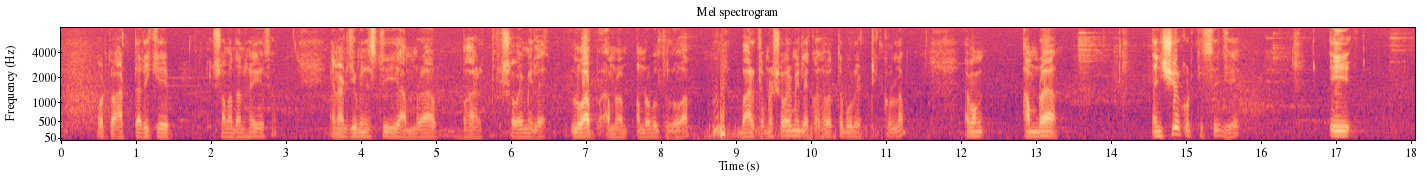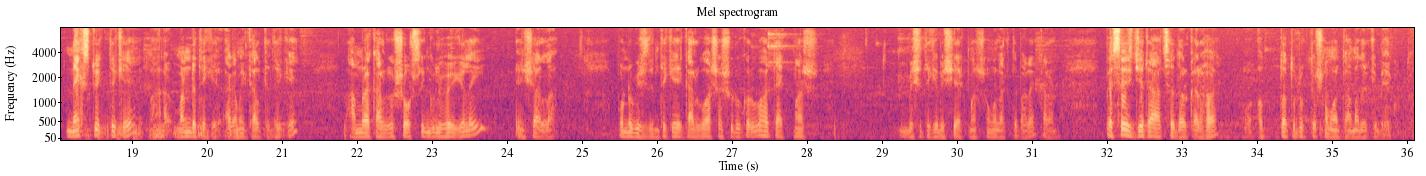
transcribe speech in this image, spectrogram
গত আট তারিখে সমাধান হয়ে গেছে। এনার্জি মিনিস্ট্রি আমরা বার্ক সবাই মিলে লোয়াব, আমরা আমরা বলতে লোয়াব, বার্ক, আমরা সবাই মিলে কথাবার্তা বলে ঠিক করলাম। এবং আমরা এনশিওর করতেছি যে এই নেক্সট উইক থেকে মানডে থেকে আগামীকালকে থেকে আমরা কার্গো সোর্সিংগুলি হয়ে গেলেই ইনশাআল্লাহ পনেরো বিশ দিন থেকে কার্গো আসা শুরু করব। হয়তো এক মাস, বেশি থেকে বেশি এক মাস সময় লাগতে পারে, কারণ প্যাসেজ যেটা আছে দরকার হয় ততটুকু তো সময় তো আমাদেরকে ব্যয় করতে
